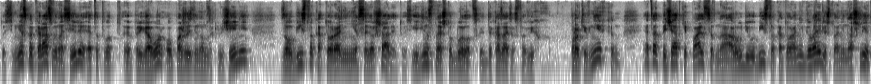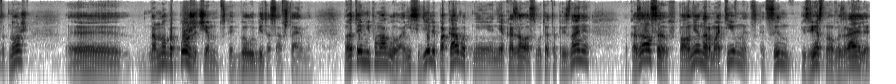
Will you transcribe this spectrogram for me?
То есть несколько раз выносили этот вот э, приговор о пожизненном заключении за убийство, которое они не совершали. То есть единственное, что было, так сказать, доказательство в их, против них, это отпечатки пальцев на орудии убийства, которые они говорили, что они нашли этот нож э, намного позже, чем так сказать, был убит Асав Штайрман. Но это им не помогло. Они сидели, пока вот не, не оказалось вот это признание. Оказался вполне нормативный, так сказать, сын известного в Израиле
